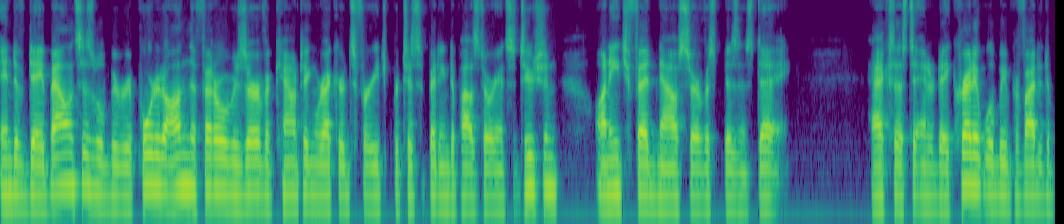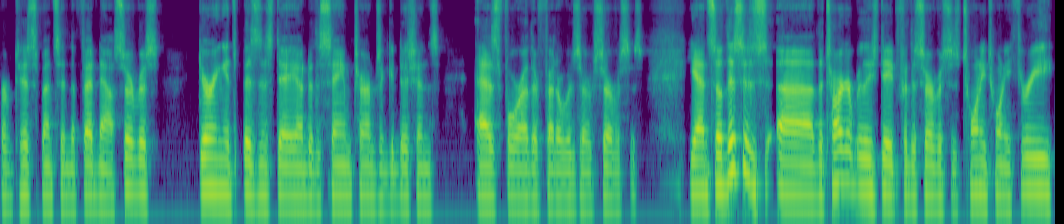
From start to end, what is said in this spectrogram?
End of day balances will be reported on the Federal Reserve accounting records for each participating depository institution on each FedNow service business day. Access to intraday credit will be provided to participants in the FedNow service during its business day under the same terms and conditions as for other Federal Reserve services. Yeah, and so this is uh, the target release date for the service is 2023.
